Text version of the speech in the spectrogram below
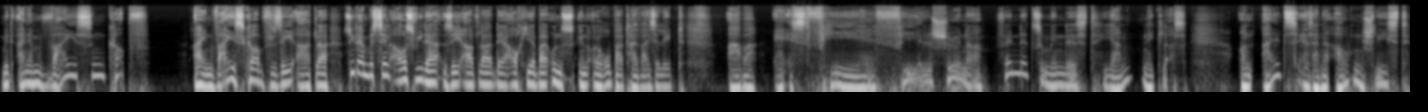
mit einem weißen Kopf. Ein Weißkopf-Seeadler sieht ein bisschen aus wie der Seeadler, der auch hier bei uns in Europa teilweise lebt. Aber er ist viel, viel schöner, findet zumindest Jan Niklas. Und als er seine Augen schließt,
